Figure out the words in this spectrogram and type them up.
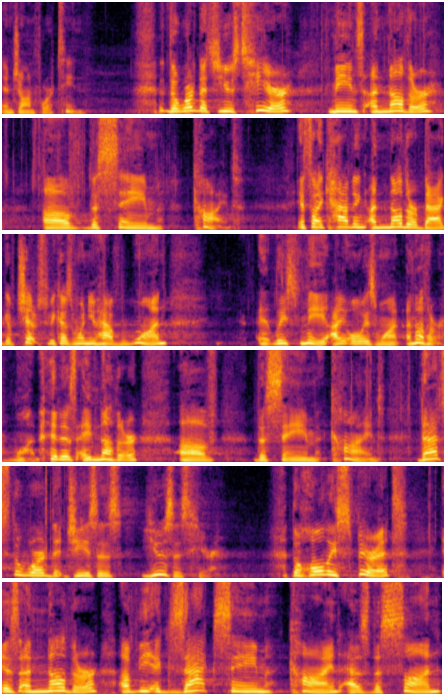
in John 14. The word that's used here means another of the same kind. It's like having another bag of chips because when you have one, at least me, I always want another one. It is another of the same kind. That's the word that Jesus uses here. The Holy Spirit is another of the exact same kind as the Son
